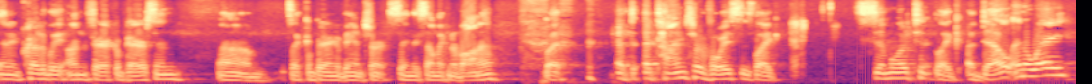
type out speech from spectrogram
an incredibly unfair comparison. Um, it's like comparing a band to saying they sound like Nirvana, but at, at times her voice is like similar to like Adele in a way,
